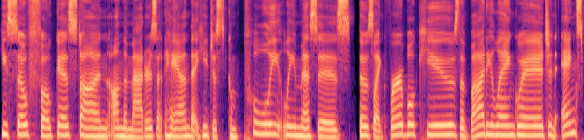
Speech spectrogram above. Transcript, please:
He's so focused on on the matters at hand that he just completely misses those like verbal cues, the body language, and Aang's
